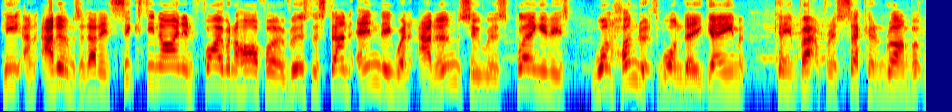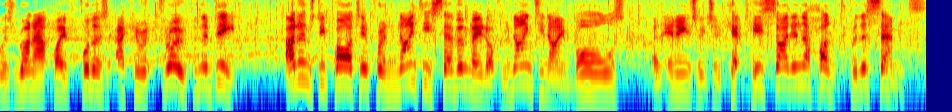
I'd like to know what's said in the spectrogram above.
He and Adams had added 69 in five and a half overs, the stand ending when Adams, who was playing in his 100th one-day game, came back for his second run but was run out by Fuller's accurate throw from the deep. Adams departed for a 97 made off 99 balls, an innings which had kept his side in the hunt for the semis.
